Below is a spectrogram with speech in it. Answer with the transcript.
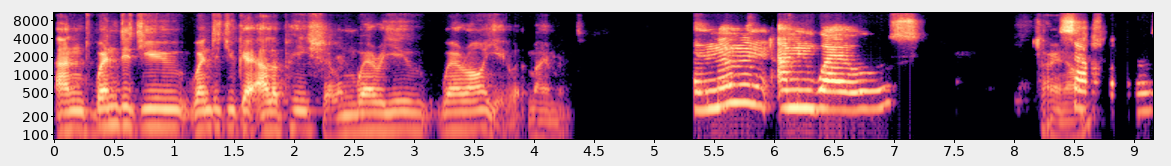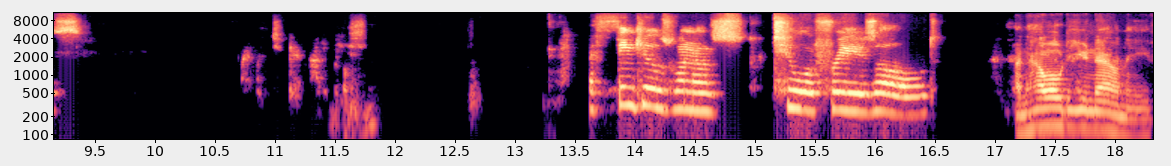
And when did you when did you get alopecia? And where are you? Where are you at the moment? At the moment, I'm in Wales, Very nice. South Wales. I think it was when I was two or three years old. And how old are you now, Niamh?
